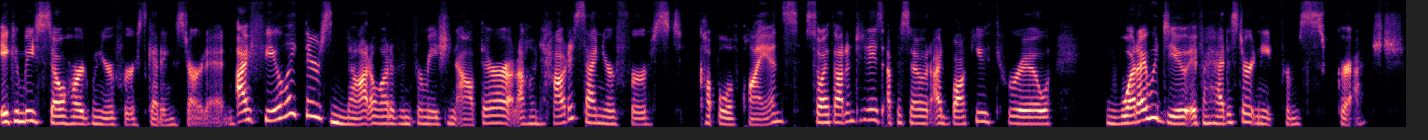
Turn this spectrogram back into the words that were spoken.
it can be so hard when you're first getting started. I feel like there's not a lot of information out there on how to sign your first couple of clients. So I thought in today's episode, I'd walk you through what I would do if I had to start Neat from scratch.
